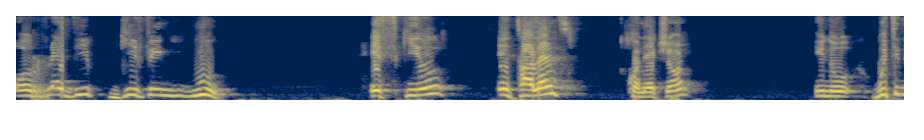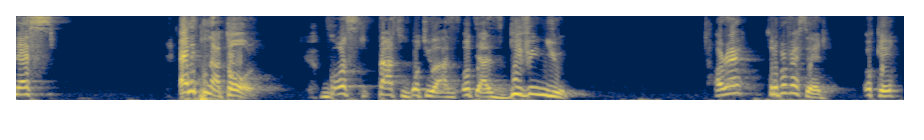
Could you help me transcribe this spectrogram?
already given you? A skill, a talent, connection, you know, witness, anything at all. God starts with what you has, what He has given you. Alright? So the prophet said, okay,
